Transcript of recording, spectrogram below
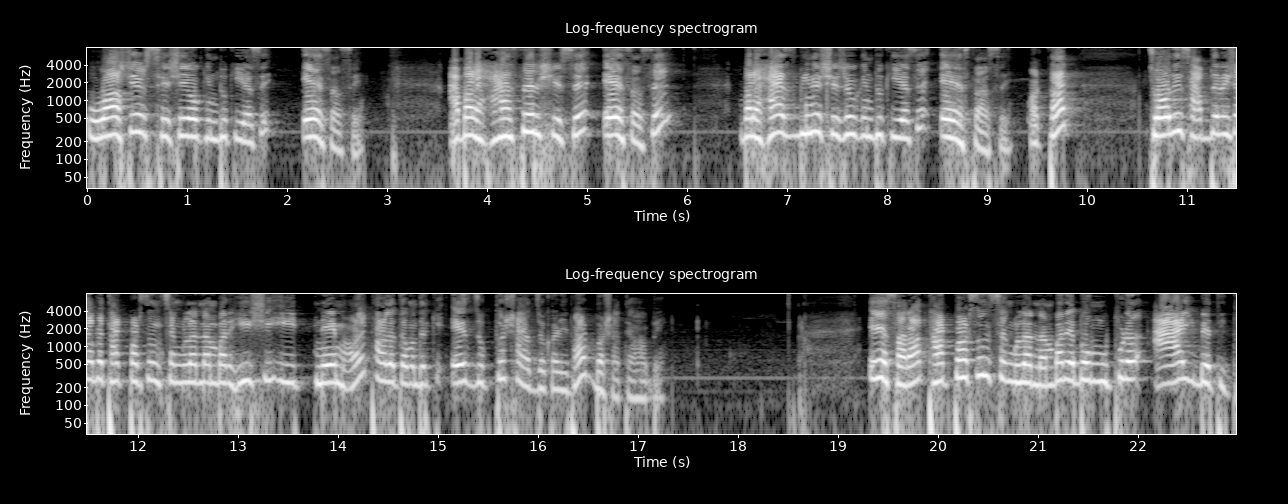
ওয়াশের শেষেও কিন্তু কি আছে? এস আছে। আবার হ্যাসের শেষে এস আছে, আবার হ্যাজ বিনের শেষেও কিন্তু কি আছে? এস আছে। অর্থাৎ যদি সাবজেক্ট হিসাবে third person singular number he she it name হয়, তাহলে তোমাদেরকে এস যুক্ত সাহায্যকারী ভাব বসাতে হবে। এছাড়া থার্ড পার্সন সিঙ্গুলার নাম্বার এবং উপরের আই ব্যতীত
